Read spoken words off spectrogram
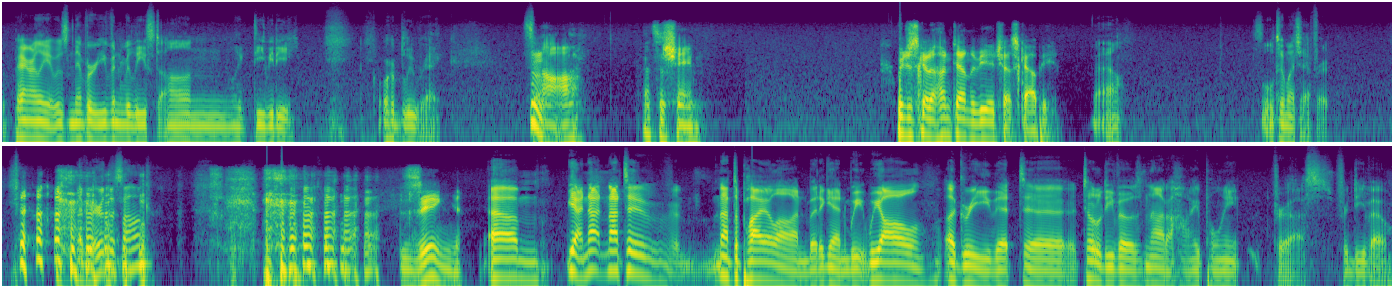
apparently, it was never even released on like DVD or Blu-ray. Aw. That's a shame. We just got to hunt down the VHS copy. Wow, it's a little too much effort. Have you heard the song? Zing. Um, yeah, not not to not to pile on, but again, we, we all agree that uh, Total Devo is not a high point for us for Devo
